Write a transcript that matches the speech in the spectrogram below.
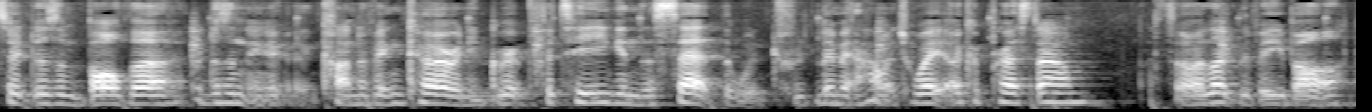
So it doesn't bother, it doesn't kind of incur any grip fatigue in the set, which would limit how much weight I could press down. So I like the V bar.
